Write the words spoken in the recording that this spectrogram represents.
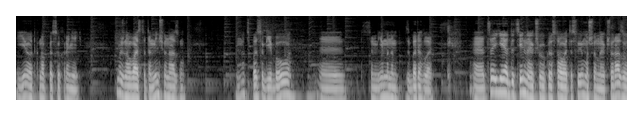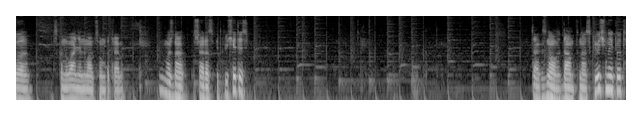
Є от кнопка Сохраніть. Можна ввести там іншу назву. От список ЄБУ е, цим іменем зберегли. Е, це є доцільно, якщо використовуєте свою машину, якщо разове сканування немає в цьому потреби. Можна ще раз підключитись. Так, знову дамп у нас включений тут.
